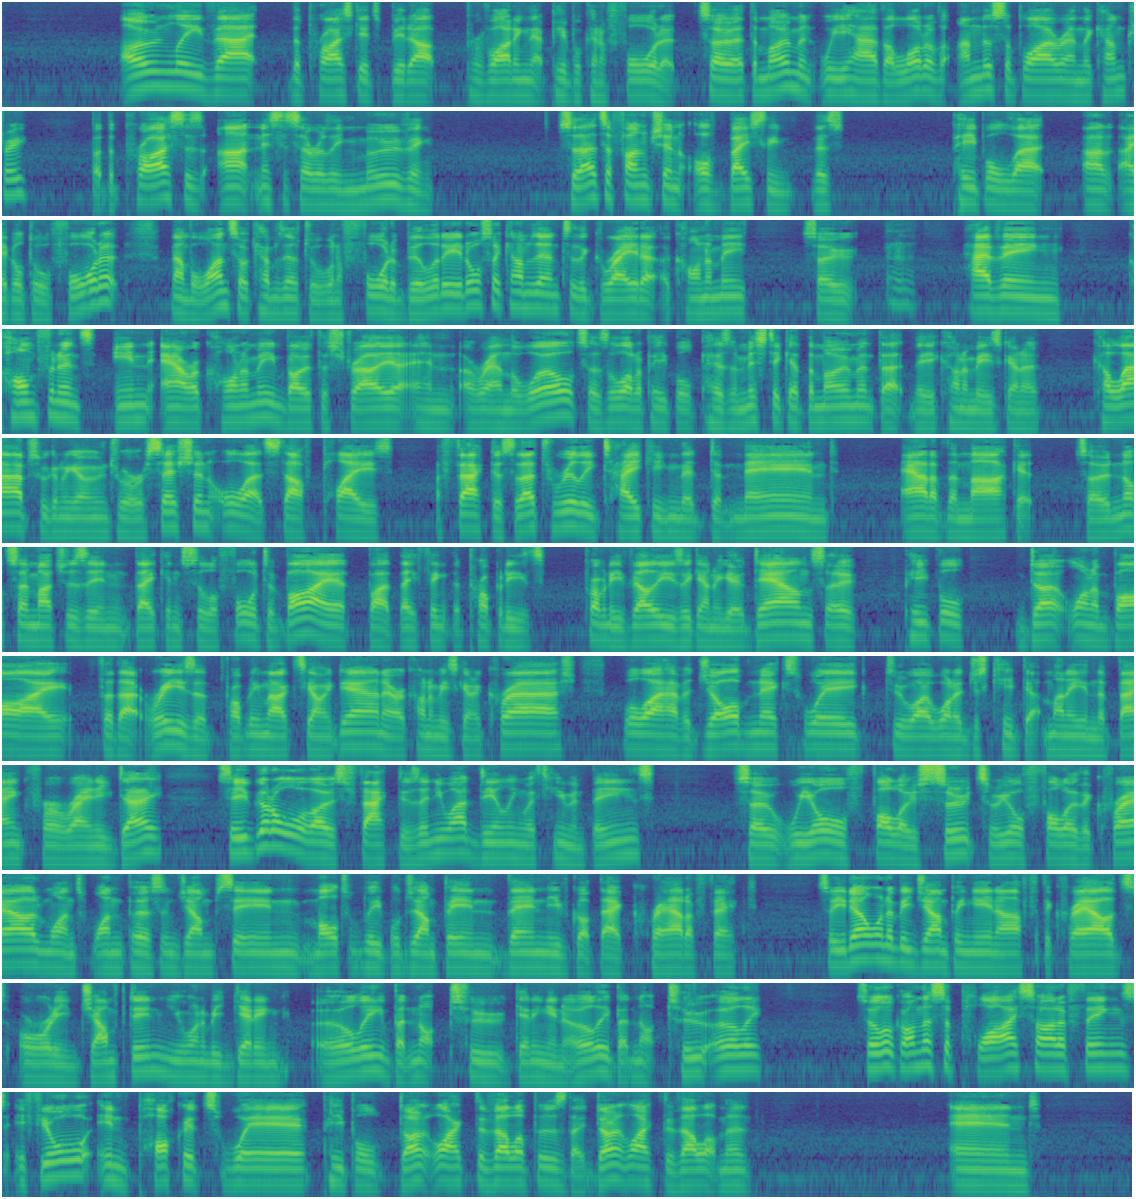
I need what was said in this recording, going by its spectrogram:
Only that the price gets bid up, providing that people can afford it. So at the moment, we have a lot of undersupply around the country, but the prices aren't necessarily moving. So that's a function of basically there's people that aren't able to afford it. Number one, so it comes down to an affordability. It also comes down to the greater economy. So having confidence in our economy, both Australia and around the world. So there's a lot of people pessimistic at the moment that the economy is going to collapse, we're going to go into a recession, all that stuff plays a factor. So that's really taking the demand out of the market. So not so much as in they can still afford to buy it, but they think the properties property values are going to go down. So people don't want to buy for that reason. Property market's going down, our economy's going to crash. Will I have a job next week? Do I want to just keep that money in the bank for a rainy day? So you've got all of those factors, and you are dealing with human beings. So we all follow suit. So we all follow the crowd. Once one person jumps in, multiple people jump in, then you've got that crowd effect. So you don't want to be jumping in after the crowd's already jumped in. You want to be getting early, but not too getting in early, but not too early. So look on the supply side of things, if you're in pockets where people don't like developers, they don't like development, and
